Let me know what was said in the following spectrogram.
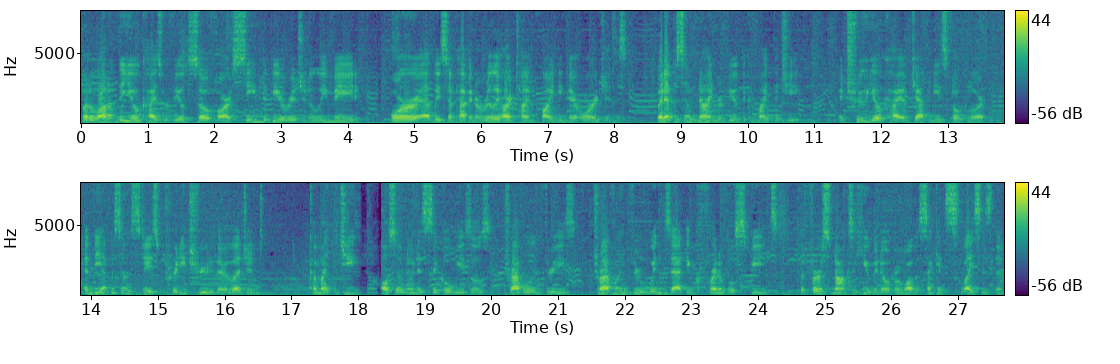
but a lot of the yokais revealed so far seem to be originally made, or at least I'm having a really hard time finding their origins. But episode 9 revealed the Kamaitachi, a true yokai of Japanese folklore, and the episode stays pretty true to their legend. Kamaitachi, also known as sickle weasels, travel in threes, traveling through winds at incredible speeds. The first knocks a human over while the second slices them,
